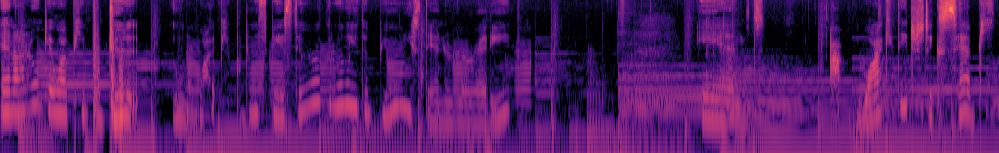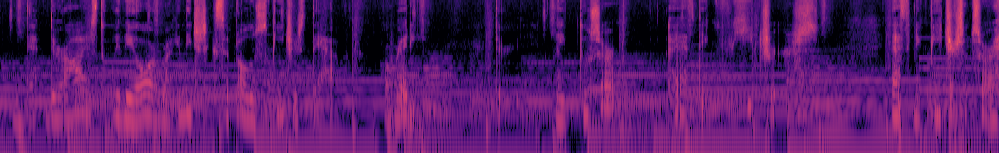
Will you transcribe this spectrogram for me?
And I don't get why people do this. Why people do this because they're literally the beauty standard already. And why can't they just accept that their eyes the way they are? Why can't they just accept all those features they have already? They're like those are ethnic features. Ethnic features. I'm sorry.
